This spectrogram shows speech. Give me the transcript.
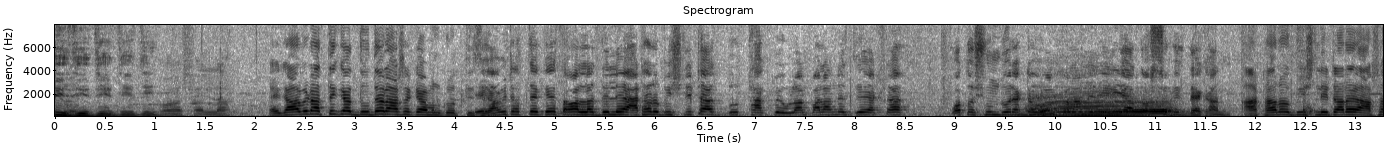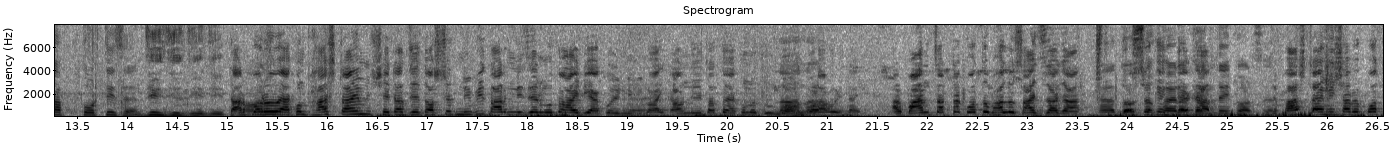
জি জি জি জি জি। মাশাআল্লাহ। এই গাভিটার থেকে দুধের আশা কেমন করতেছে এই গাভিটার থেকে তাও আল্লাহ দিলে আঠারো বিশ লিটার দুধ থাকবে। উলান পালানের যে একটা কত সুন্দর একটা উলান পালানের এরিয়া দর্শকের দেখান। আঠারো বিশ লিটারের আশা করতেছেন। জি জি জি জি। তারপরেও এখন ফার্স্ট টাইম সেটা যে দর্শক নিবি তার নিজের মতো আইডিয়া করে নিবি ভাই কারণ এটা তো এখনও দুধ না, করা হয় নাই। আর বান চারটা কত ভালো সাইজ জায়গা। হ্যাঁ দর্শক ভাইরা দেখতেই পারছেন ফার্স্ট টাইম হিসাবে কত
